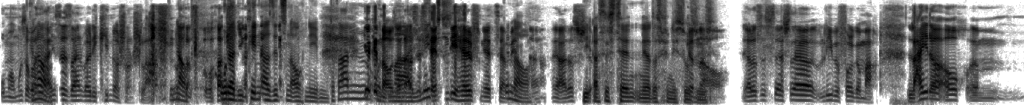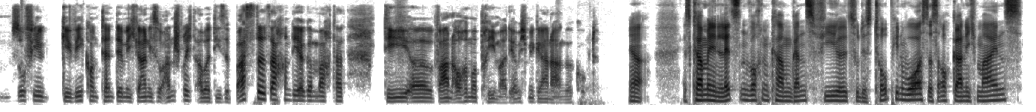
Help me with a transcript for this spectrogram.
und man muss aber Genau. leise sein, weil die Kinder schon schlafen. Genau. Oder, sowas. Oder die Kinder sitzen auch nebendran. Ja, genau. malen Assistenten, mit. die helfen jetzt ja Genau. mit. Ne? Ja, das Die. Assistenten, ja, das finde ich so süß. Genau. Ja, das ist sehr, sehr liebevoll gemacht. Leider auch ähm, so viel GW-Content, der mich gar nicht so anspricht, aber diese Bastelsachen, die er gemacht hat, die äh, waren auch immer prima. Die habe ich mir gerne angeguckt. Ja. Es kam in den letzten Wochen kam ganz viel zu Dystopian Wars, das ist auch gar nicht meins.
